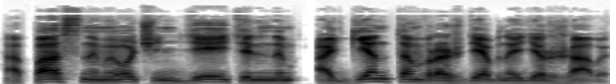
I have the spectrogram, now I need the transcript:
опасным и очень деятельным агентом враждебной державы.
